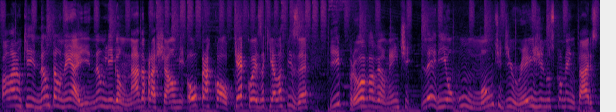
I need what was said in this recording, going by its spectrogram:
falaram que não estão nem aí, não ligam nada para Xiaomi ou para qualquer coisa que ela fizer e provavelmente leriam um monte de rage nos comentários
